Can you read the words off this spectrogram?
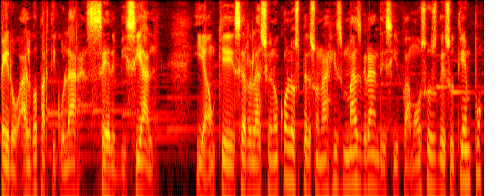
pero algo particular, servicial y aunque se relacionó con los personajes más grandes y famosos de su tiempo,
